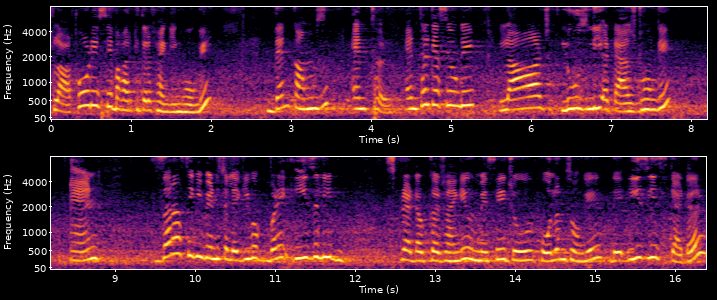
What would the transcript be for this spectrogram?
flower थोड़े से बाहर की तरफ हैंगिंग होंगे Then comes anther anther कैसे होंगे? लार्ज लूजली अटैच्ड होंगे. एंड जरा सी भी विंड चलेगी, वो बड़े इजीली स्प्रेड आउट कर जाएँगे. उनमें से जो पोलन्स होंगे दे इजिली स्कैटर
